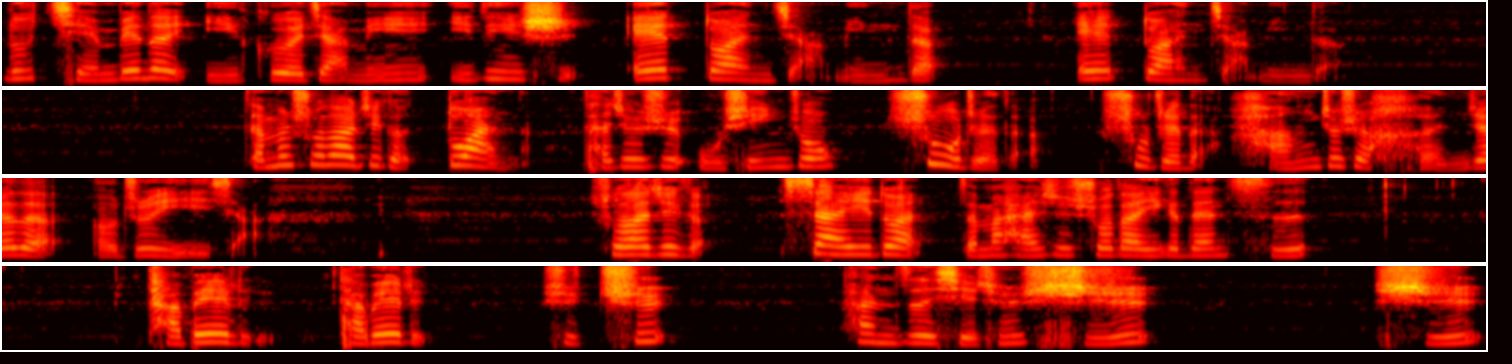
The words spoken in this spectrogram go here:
，lu 前边的一个假名一定是 a 段假名的。a 段假名的，咱们说到这个段呢，它就是五十音中竖着的，竖着的行就是横着的，要注意一下。说到这个下一段，咱们还是说到一个单词，塔贝鲁，塔贝鲁是吃，汉字写成食，食，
